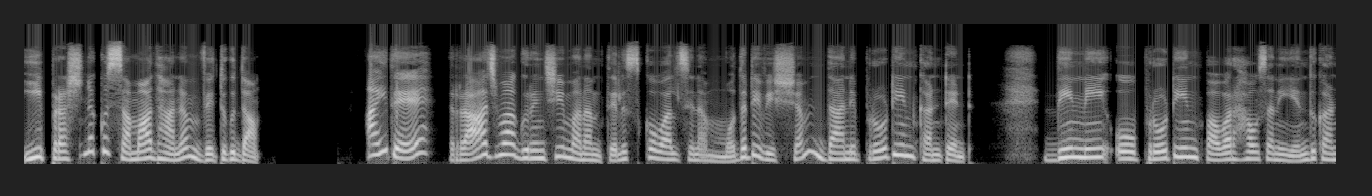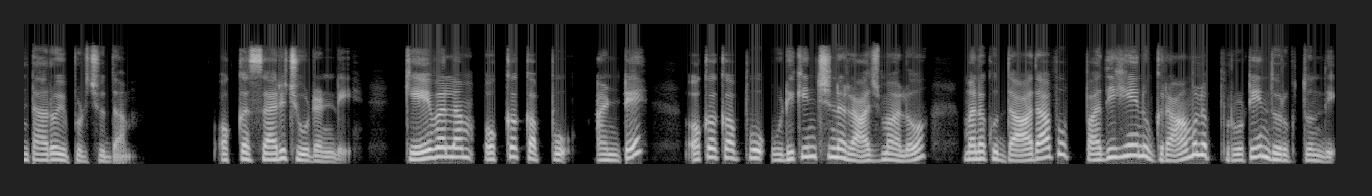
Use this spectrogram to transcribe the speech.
ఈ ప్రశ్నకు సమాధానం వెతుకుదాం. అయితే రాజ్మా గురించి మనం తెలుసుకోవాల్సిన మొదటి విషయం దాని ప్రోటీన్ కంటెంట్. దీన్ని ఓ ప్రోటీన్ పవర్ హౌస్ అని ఎందుకంటారో ఇప్పుడు చూద్దాం. ఒక్కసారి చూడండి. కేవలం ఒక్క కప్పు అంటే ఒక కప్పు ఉడికించిన రాజ్మాలో మనకు దాదాపు పదిహేను గ్రాముల ప్రోటీన్ దొరుకుతుంది.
